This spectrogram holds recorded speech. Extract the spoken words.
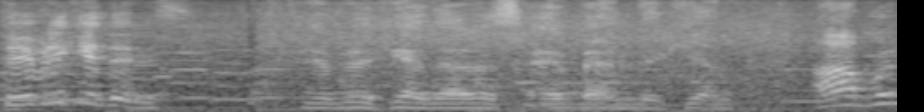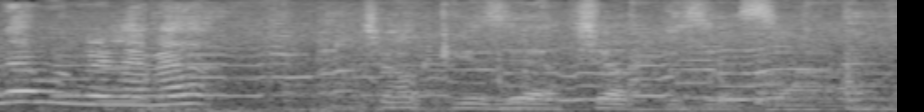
Tebrik ederiz. Tebrik ederiz efendik ya. Ha bu ne bu böyle be? Çok güzel, çok güzel sağ ol.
